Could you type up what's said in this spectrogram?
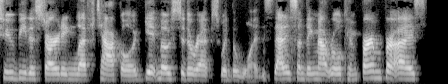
to be the starting left tackle or get most of the reps with the ones. That is something Matt Rhule confirmed for us.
